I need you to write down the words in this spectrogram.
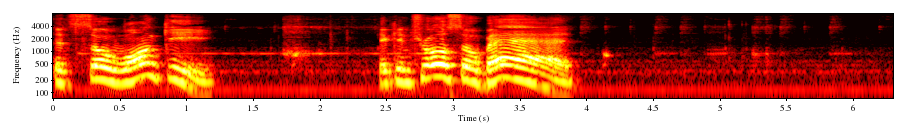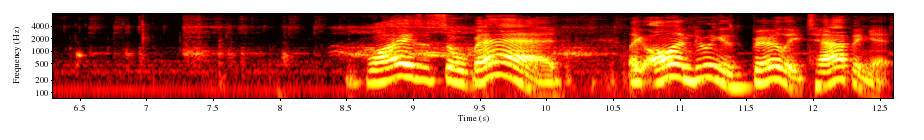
It's so wonky. It controls so bad. Why is it so bad? Like, all I'm doing is barely tapping it.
